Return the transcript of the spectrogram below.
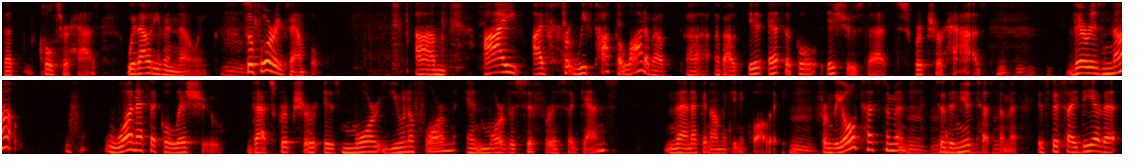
that the culture has without even knowing. So, for example, um, I I've heard we've talked a lot about uh, about I- ethical issues that Scripture has. There is not one ethical issue that Scripture is more uniform and more vociferous against than economic inequality. Hmm. From the Old Testament mm-hmm. to the New mm-hmm. Testament, it's this idea that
